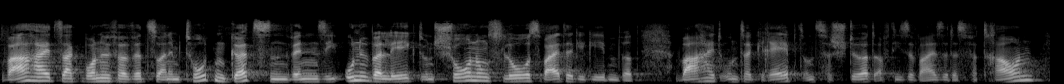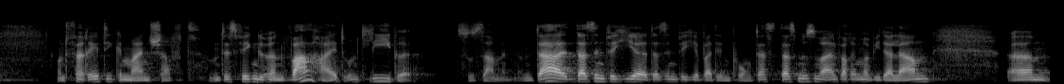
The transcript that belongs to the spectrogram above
Wahrheit, sagt Bonhoeffer, wird zu einem toten Götzen, wenn sie unüberlegt und schonungslos weitergegeben wird. Wahrheit untergräbt und zerstört auf diese Weise das Vertrauen und verrät die Gemeinschaft. Und deswegen gehören Wahrheit und Liebe zusammen. Und da, da sind wir hier, da sind wir hier bei dem Punkt. Das, das müssen wir einfach immer wieder lernen. Ähm,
